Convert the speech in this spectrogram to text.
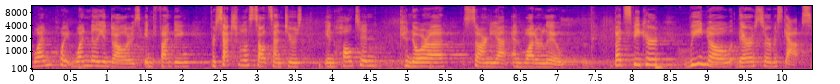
$1.1 million in funding for sexual assault centres in Halton, Kenora, Sarnia and Waterloo. But, Speaker, we know there are service gaps,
